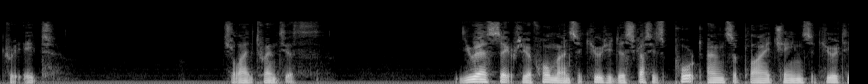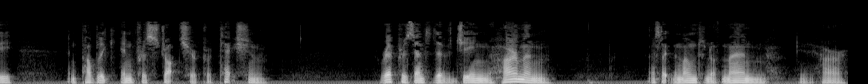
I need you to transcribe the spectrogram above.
Create. July 20th. U.S. Secretary of Homeland Security discusses port and supply chain security and public infrastructure protection. Representative Jane Harman, that's like the mountain of man, her,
